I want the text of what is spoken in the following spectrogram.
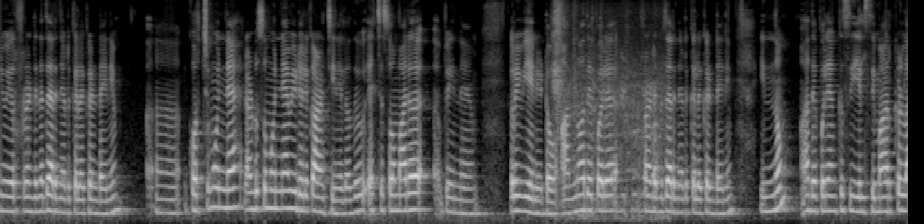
ന്യൂ ഇയർ ഫ്രണ്ടിനെ തിരഞ്ഞെടുക്കലൊക്കെ ഉണ്ടായിന് കുറച്ച് മുന്നേ രണ്ട് ദിവസം മുന്നേ വീഡിയോയിൽ കാണിച്ചിരുന്നല്ലോ. അത് എച്ച് എസ് ഒമാർ പിന്നെ റിവ്യൂ ചെയ്യണം കേട്ടോ അന്നും അതേപോലെ ഫ്രണ്ടിനെ തിരഞ്ഞെടുക്കലൊക്കെ ഉണ്ടായിന് ഇന്നും അതേപോലെ ഞങ്ങൾക്ക് സി എൽ സി മാർക്കുള്ള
